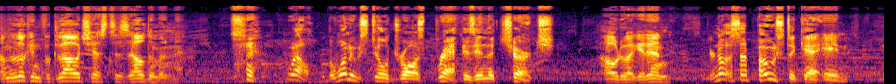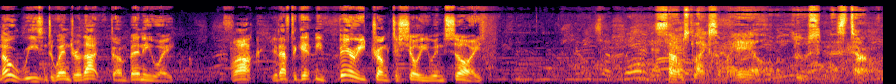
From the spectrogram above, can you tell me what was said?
I'm looking for Gloucester's Ealdorman. well, the one who still draws breath is in the church. How do I get in? You're not supposed to get in. No reason to enter that dump anyway. Fuck, you'd have to get me very drunk to show you inside. Sounds like some ale will loosen his tongue.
